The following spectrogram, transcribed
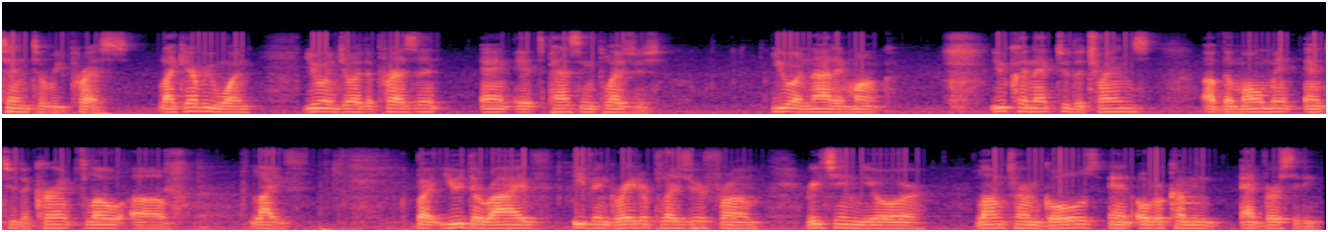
tend to repress. Like everyone, you enjoy the present and its passing pleasures. You are not a monk. You connect to the trends of the moment and to the current flow of life. But you derive even greater pleasure from reaching your long term goals and overcoming adversity.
